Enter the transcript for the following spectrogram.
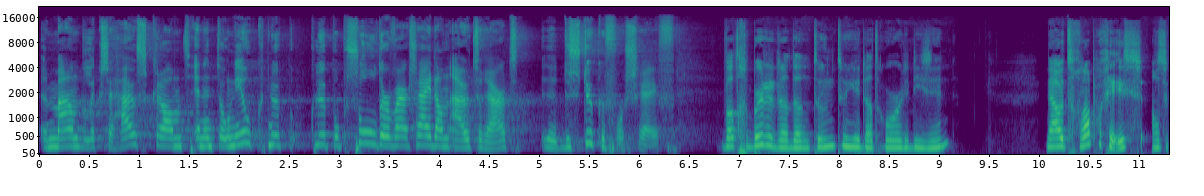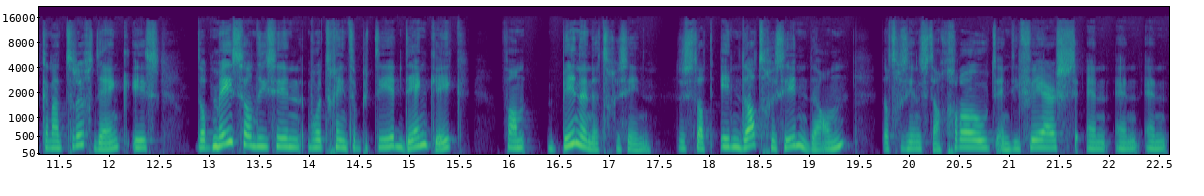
een maandelijkse huiskrant en een toneelclub op zolder waar zij dan uiteraard de stukken voor schreef. Wat gebeurde er dan toen, toen je dat hoorde, die zin? Nou, het grappige is, als ik eraan terugdenk, is dat meestal die zin wordt geïnterpreteerd, denk ik, van binnen het gezin. Dus dat in dat gezin dan, dat gezin is dan groot en divers en, en, en,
